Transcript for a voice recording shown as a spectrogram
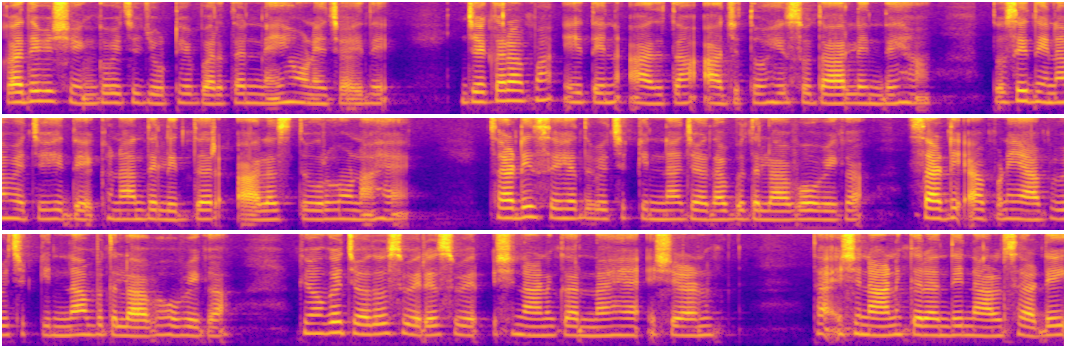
ਕਦੇ ਵੀ ਸਿੰਕ ਵਿੱਚ ਝੂਠੇ ਬਰਤਨ ਨਹੀਂ ਹੋਣੇ ਚਾਹੀਦੇ। ਜੇਕਰ ਆਪਾਂ ਇਹ ਤਿੰਨ ਆਦਤਾਂ ਅੱਜ ਤੋਂ ਹੀ ਸੁਧਾਰ ਲੈਂਦੇ ਹਾਂ ਤੁਸੀਂ ਦਿਨਾਂ ਵਿੱਚ ਹੀ ਦੇਖਣਾ ਦਲਿੱਦਰ, ਆਲਸ ਦੂਰ ਹੋਣਾ ਹੈ। ਸਾਡੀ ਸਿਹਤ ਵਿੱਚ ਕਿੰਨਾ ਜ਼ਿਆਦਾ ਬਦਲਾਅ ਹੋਵੇਗਾ? ਸਾਡੇ ਆਪਣੇ ਆਪ ਵਿੱਚ ਕਿੰਨਾ ਬਦਲਾਅ ਹੋਵੇਗਾ? ਕਿਉਂਕਿ ਜਦੋਂ ਸਵੇਰੇ ਸਵੇਰ ਇਸ਼ਨਾਨ ਕਰਨਾ ਹੈ, ਇਸ਼ਨਾਨ ਤਾਂ ਇਸ਼ਨਾਨ ਕਰਨ ਦੇ ਨਾਲ ਸਾਡੇ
